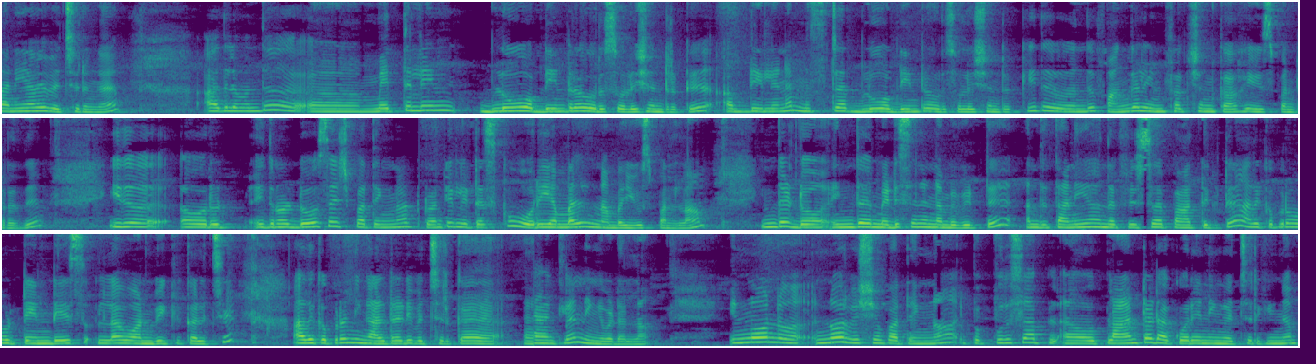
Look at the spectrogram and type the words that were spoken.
தனியாகவே வச்சுருங்க. அதில் வந்து மெத்திலின் ப்ளூ அப்படின்ற ஒரு சொல்யூஷன் இருக்குது அப்படி இல்லைன்னா மிஸ்டர் ப்ளூ அப்படின்ற ஒரு சொல்யூஷன் இருக்குது இது வந்து ஃபங்கல் இன்ஃபெக்ஷனுக்காக யூஸ் பண்ணுறது இது ஒரு இதனோட டோசேஜ் பார்த்திங்கன்னா டுவெண்ட்டி லிட்டர்ஸ்க்கு ஒரு எம்எல் நம்ம யூஸ் பண்ணலாம். இந்த டோ இந்த மெடிசனை நம்ம விட்டு அந்த தனியாக அந்த ஃபிஷ்ஷை பார்த்துக்கிட்டு அதுக்கப்புறம் ஒரு டென் டேஸ் இல்லை ஒன் வீக்கு கழித்து அதுக்கப்புறம் நீங்கள் ஆல்ரெடி வச்சுருக்க டேங்க்கில் நீங்கள் விடலாம். இன்னொன்று இன்னொரு விஷயம் பார்த்தீங்கன்னா இப்போ புதுசாக பிளான்டட் அக்வாரியம் நீங்கள் வச்சுருக்கீங்கன்னா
